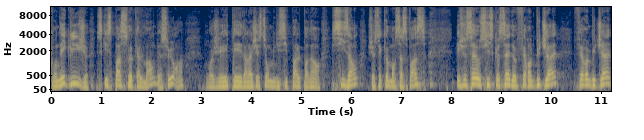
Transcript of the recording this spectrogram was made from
qu'on néglige ce qui se passe localement, bien sûr. hein. Moi, j'ai été dans la gestion municipale pendant six ans. Je sais comment ça se passe. Et je sais aussi ce que c'est de faire un budget, faire un budget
